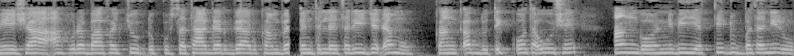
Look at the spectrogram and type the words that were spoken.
meeshaa afura baafachuuf dhukkubsataa gargaaru kan ventileetarii jedhamu kan qabdu xiqqoo ta'uu ishee aangawoonni biyyattii dubbataniiru.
